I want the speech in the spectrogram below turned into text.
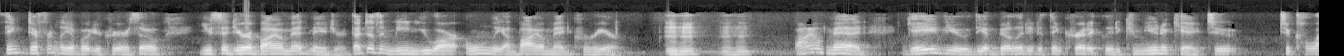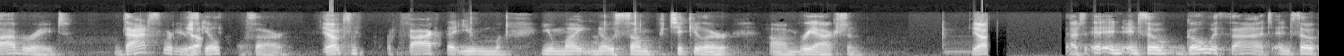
think differently about your career. So you said you're a biomed major. That doesn't mean you are only a biomed career. Mm-hmm. Mm-hmm. Biomed gave you the ability to think critically, to communicate, to to collaborate. That's where your Yep. skill sets are. Yep. It's the fact that you you might know some particular um, reaction. Yeah. That's and, and so go with that. And so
